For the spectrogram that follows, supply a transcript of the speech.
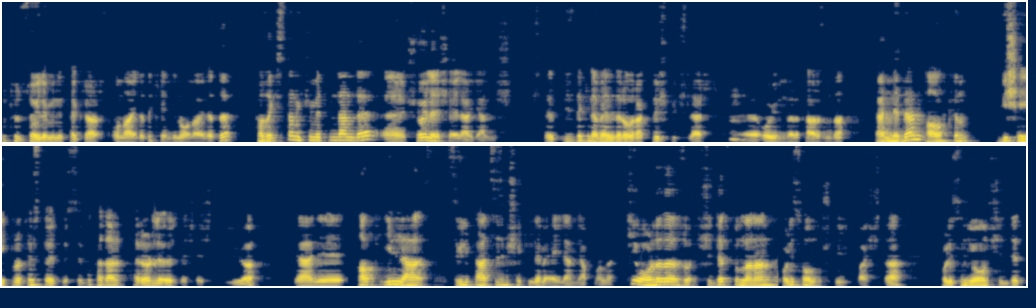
bu tür söylemini tekrar onayladı, kendini onayladı. Kazakistan hükümetinden de e, şöyle şeyler gelmiş. İşte bizdekine benzer olarak dış güçler e, oyunları tarzında. Yani neden halkın bir şeyi protesto etmesi bu kadar terörle özdeşleştiriliyor? Yani halk illa sivil itaatsiz bir şekilde mi eylem yapmalı? Ki orada da şiddet kullanan polis olmuştu ilk başta. Polisin yoğun şiddet,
